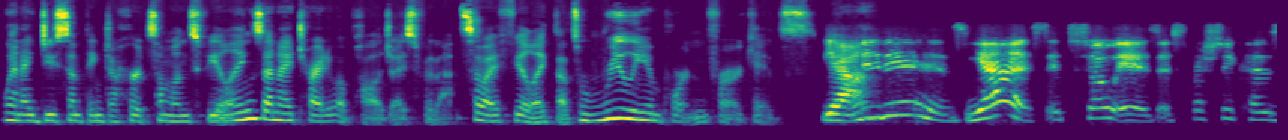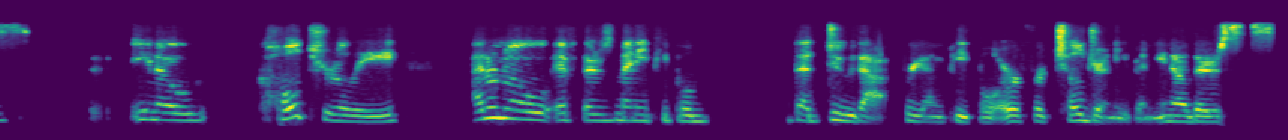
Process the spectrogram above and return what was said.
when I do something to hurt someone's feelings and I try to apologize for that. So I feel like that's really important for our kids. Yeah. It is. Yes, it so is, especially cuz you know, culturally, I don't know if there's many people that do that for young people or for children even you know there's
